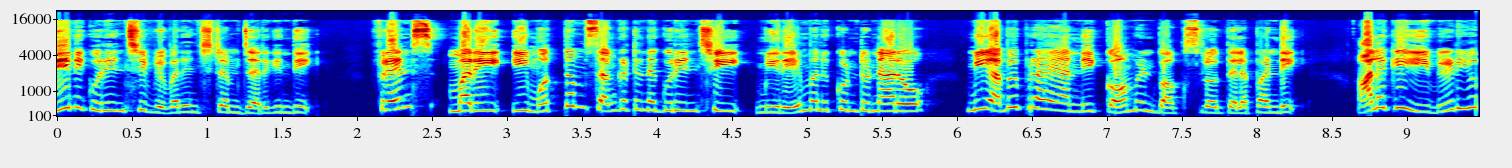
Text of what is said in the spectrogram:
దీని గురించి వివరించటం జరిగింది. ఫ్రెండ్స్ మరి ఈ మొత్తం సంఘటన గురించి మీరేమనుకుంటున్నారో మీ అభిప్రాయాన్ని కామెంట్ బాక్స్లో తెలపండి. అలాగే ఈ వీడియో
